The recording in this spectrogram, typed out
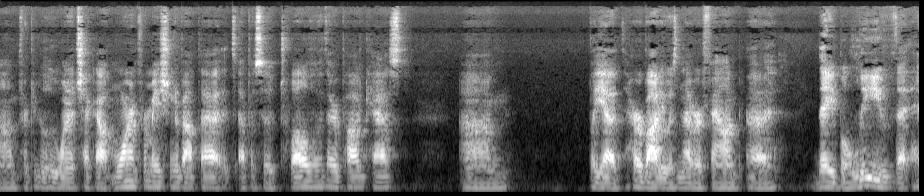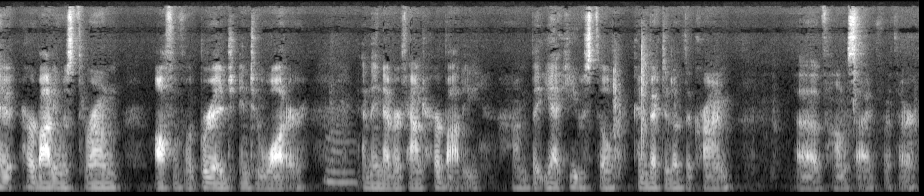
Um, for people who want to check out more information about that, it's episode twelve of their podcast. Um, but yeah, her body was never found. Uh, they believe that her body was thrown off of a bridge into water, Mm. and they never found her body. Um, but yet he was still convicted of the crime of homicide with her.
